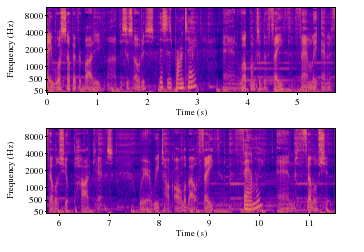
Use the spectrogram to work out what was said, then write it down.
Hey, what's up, everybody? Uh, this is Otis, This is Bronte. and welcome to the Faith, Family, and Fellowship podcast, where we talk all about faith Family. and fellowship.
